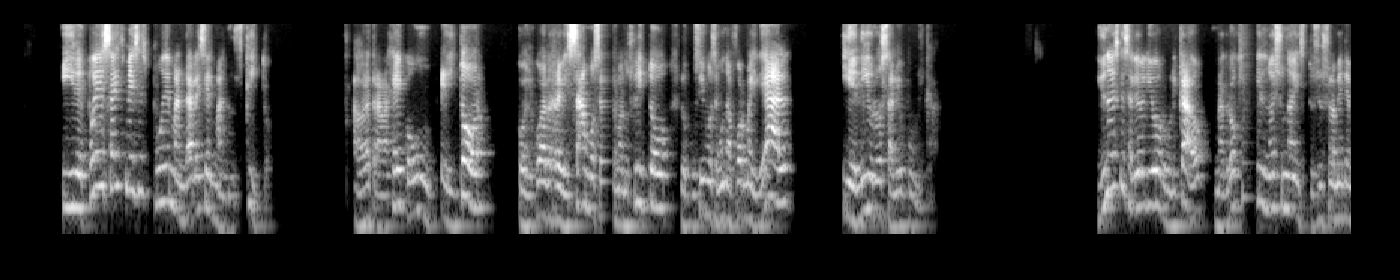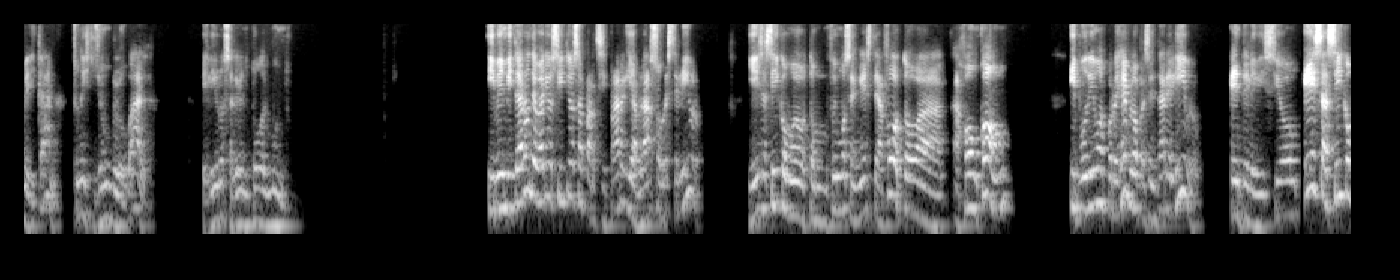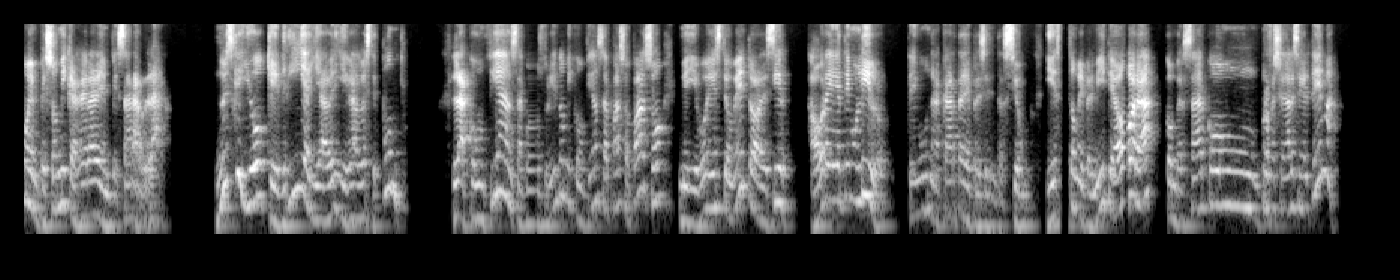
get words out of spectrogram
y después de seis meses pude mandarles el manuscrito. Ahora trabajé con un editor con el cual revisamos el manuscrito, lo pusimos en una forma ideal, y el libro salió publicado. Y una vez que salió el libro publicado, McGraw-Hill no es una institución solamente americana, es una institución global. El libro salió en todo el mundo. Y me invitaron de varios sitios a participar y hablar sobre este libro. Y es así como fuimos en esta foto a, Hong Kong y pudimos, por ejemplo, presentar el libro en televisión. Es así como empezó mi carrera de empezar a hablar. No es que yo querría ya haber llegado a este punto. La confianza, construyendo mi confianza paso a paso, me llevó en este momento a decir, ahora ya tengo un libro, tengo una carta de presentación. Y esto me permite ahora conversar con profesionales en el tema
